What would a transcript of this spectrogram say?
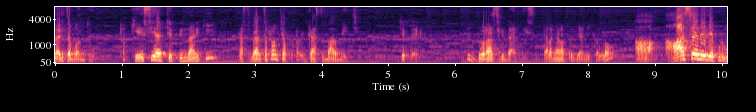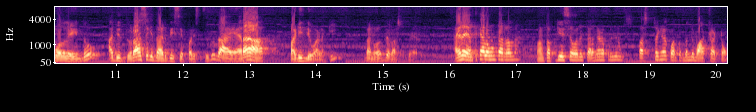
దళిత బంధు కేసీఆర్ చెప్పిన దానికి కాస్త పెంచడం చెప్పడం ఇంకాస్త బాగా పెంచి చెప్పాడు. ఇది దురాశకి దారితీసింది. తెలంగాణ ప్రజానీకంలో ఆ ఆశ అనేది ఎప్పుడు మొదలైందో అది దురాశకి దారితీసే పరిస్థితి ఆ ఎరా పడింది వాళ్ళకి. దానివల్ల నష్టపోయారు అయినా ఎంతకాలం ఉంటారు అలా మనం తప్పు చేసామని తెలంగాణ ప్రజలు స్పష్టంగా కొంతమంది మాట్లాడటం.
